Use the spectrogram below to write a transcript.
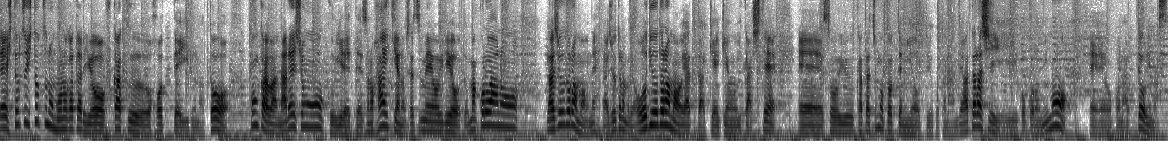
で一つ一つの物語を深く掘っているのと今回はナレーションを多く入れてその背景の説明を入れようと、まあ、これはあのラジオドラマをねラジオドラマでオーディオドラマをやった経験を生かして、えーそういう形も取ってみようということなんで新しい試みも、えー行っております。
